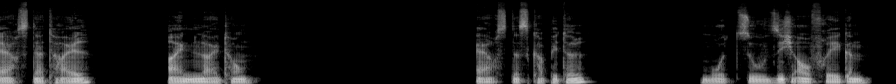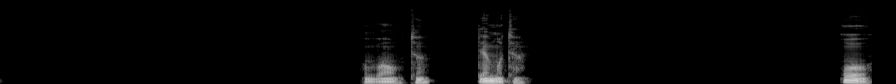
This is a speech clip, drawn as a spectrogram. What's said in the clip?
Erster Teil. Einleitung. Erstes Kapitel. Wozu sich aufregen. Worte der Mutter. Oh,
